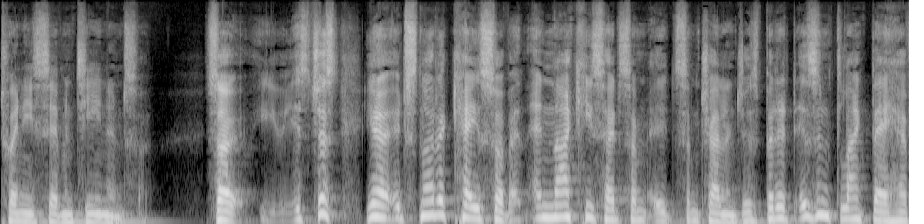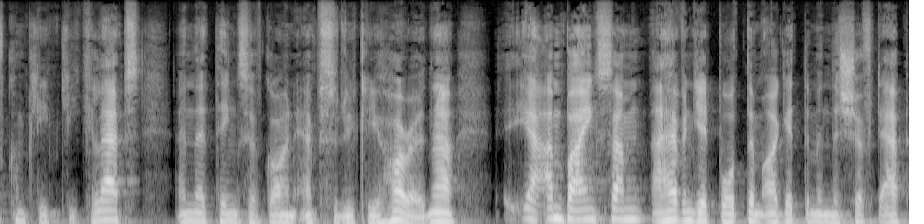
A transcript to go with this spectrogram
2017 and so. So it's just you know it's not a case of and Nike's had some some challenges, but it isn't like they have completely collapsed and that things have gone absolutely horror. Now, yeah, I'm buying some. I haven't yet bought them. I'll get them in the Shyft app,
